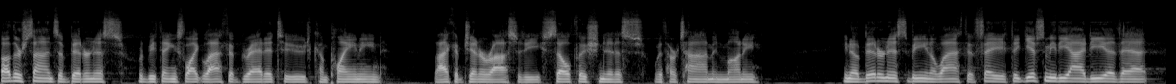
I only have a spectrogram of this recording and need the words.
Other signs of bitterness would be things like lack of gratitude, complaining, lack of generosity, selfishness with our time and money. You know, bitterness being a lack of faith, it gives me the idea that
